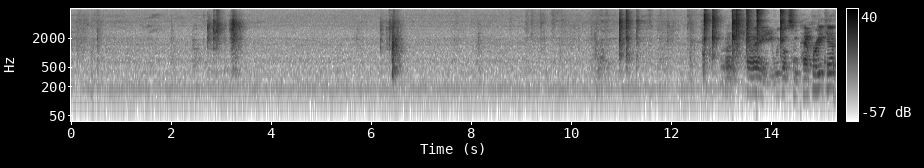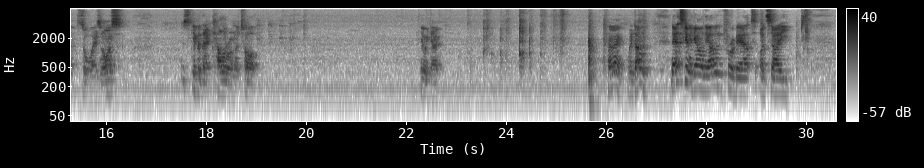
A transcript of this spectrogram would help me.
Okay, we've got some paprika, it's always nice. Just give it that colour on the top. Here we go. Okay, we're done. Now it's going to go in the oven for about, I'd say,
